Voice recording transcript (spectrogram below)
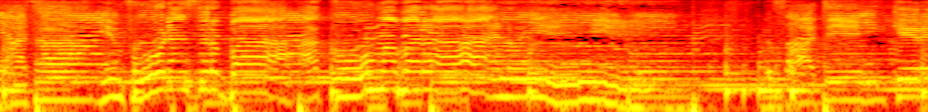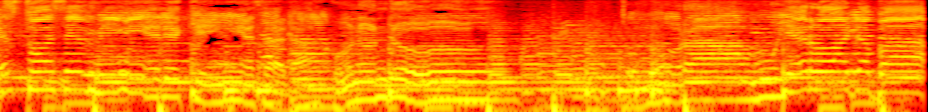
Nyaata hin fuudhan sirbaa akkuma baraanuyi. Dhufaatiin kiristoosiif miila keenyatadha kun hunduu. Xumuramu yeroo adabaa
